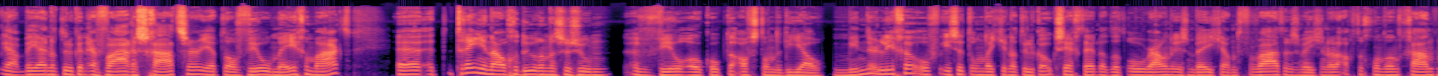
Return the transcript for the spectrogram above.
ja, ben jij natuurlijk een ervaren schaatser. Je hebt al veel meegemaakt. Train je nou gedurende het seizoen eh, veel ook op de afstanden die jou minder liggen? Of is het omdat je natuurlijk ook zegt hè, dat dat allrounder is een beetje aan het verwateren, is een beetje naar de achtergrond aan het gaan?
